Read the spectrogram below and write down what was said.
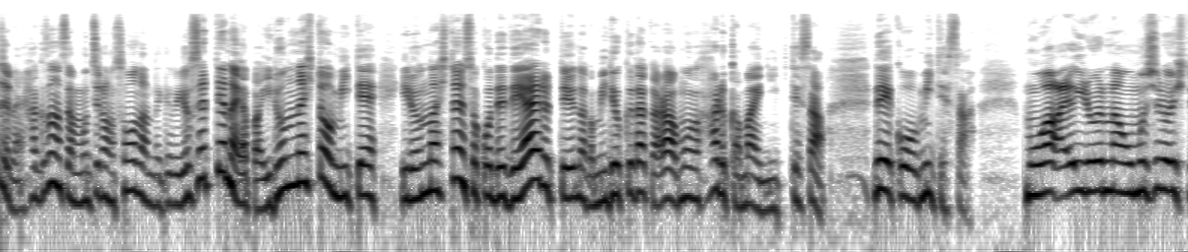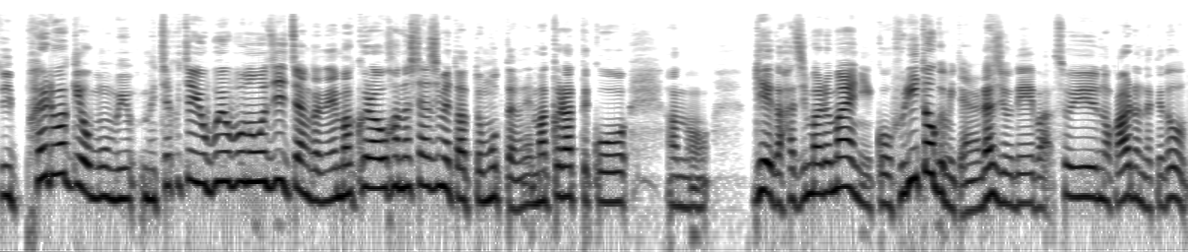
じゃない？白山さんもちろんそうなんだけど寄席っていうのはやっぱいろんな人を見ていろんな人にそこで出会えるっていうのが魅力だからもうはるか前に行ってさでこう見てさもうあいろんな面白い人いっぱいいるわけよ。もうめちゃくちゃヨボヨボのおじいちゃんがね枕を話し始めたって思ったらね。枕ってこうあの芸が始まる前にこうフリートークみたいなラジオで言えばそういうのがあるんだけど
